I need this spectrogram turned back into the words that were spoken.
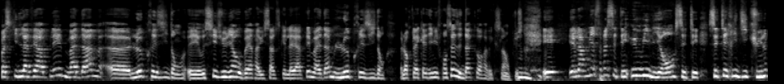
parce qu'il l'avait appelé Madame euh, le Président. Et aussi Julien Aubert a eu ça, parce qu'elle l'avait appelé Madame le Président. Alors que l'Académie française est d'accord avec cela en plus. Et, et elle l'a remis à sa place. C'était humiliant, c'était, c'était ridicule.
